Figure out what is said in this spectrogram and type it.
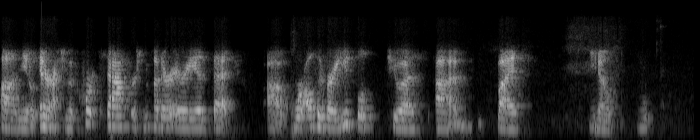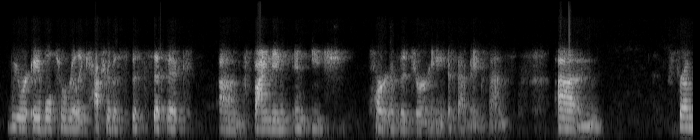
um, you know interaction with court staff or some other areas that uh, were also very useful to us. Um, but you know we were able to really capture the specific um, findings in each part of the journey, if that makes sense. Um, from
